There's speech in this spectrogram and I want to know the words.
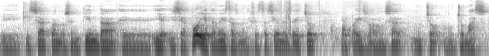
Y quizá cuando se entienda eh, y, y se apoye también estas manifestaciones, de hecho, el país va a avanzar mucho, mucho más.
